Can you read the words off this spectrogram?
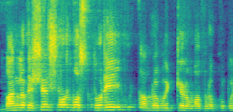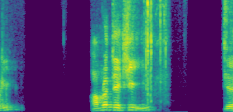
বাংলাদেশের সর্বস্তরে আমরা ঐক্যের অভাব লক্ষ্য করি। আমরা দেখি যে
